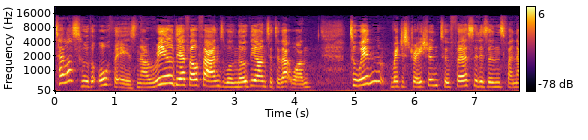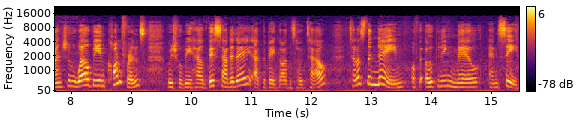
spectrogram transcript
tell us who the author is. Now, real DFL fans will know the answer to that one. To win registration to First Citizens Financial Wellbeing Conference, which will be held this Saturday at the Bay Gardens Hotel, tell us the name of the opening male MC.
